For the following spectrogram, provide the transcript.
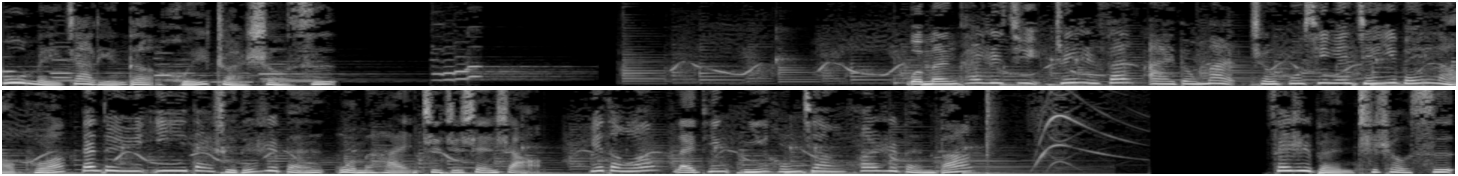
物美价廉的回转寿司。我们看日剧、追日番、爱动漫，称呼新垣结衣为老婆，但对于一衣带水的日本，我们还知之甚少。别等了，来听霓虹酱画日本吧。在日本吃寿司，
